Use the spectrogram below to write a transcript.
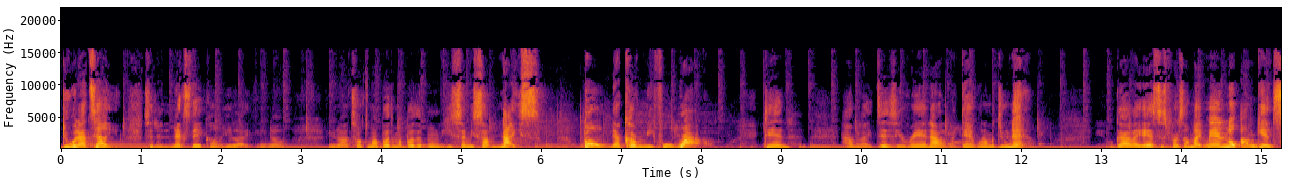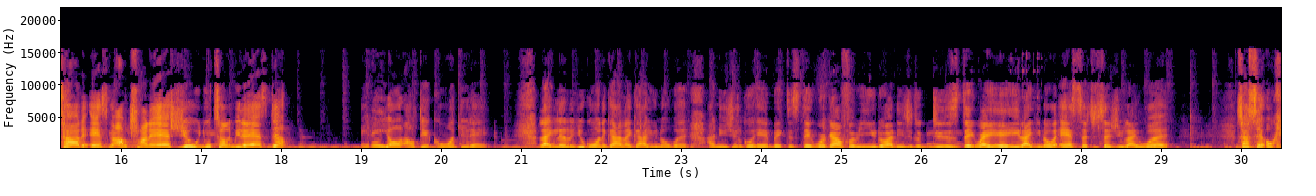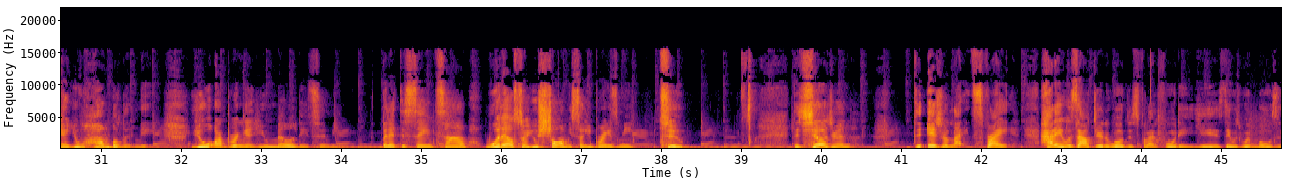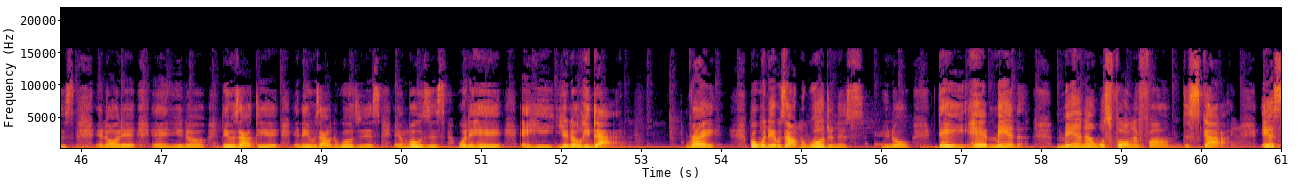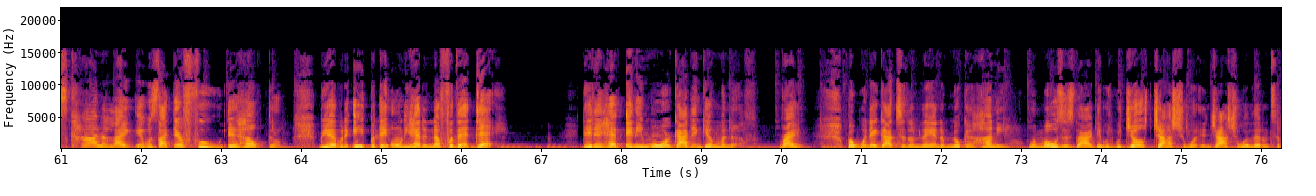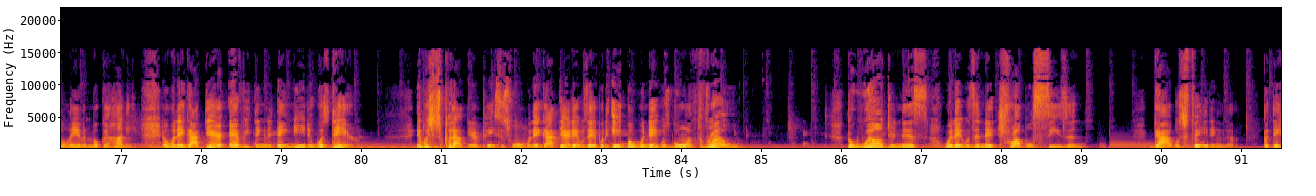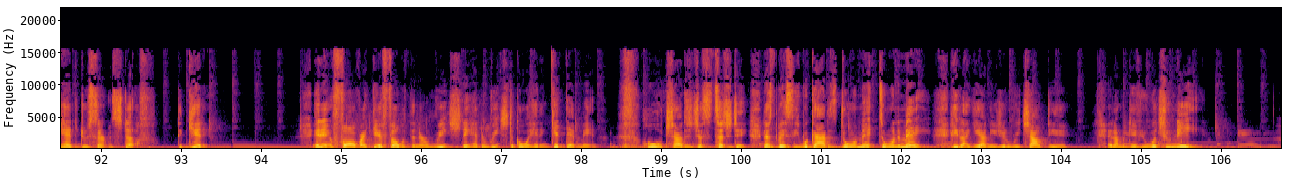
do what I tell you. So then the next day come, he like, you know, you know, I talked to my brother. My brother, mm, he sent me something nice. Boom, that covered me for a while. Then I'm like this. It ran out. I'm like, Dad, what I'm gonna do now? You know, God like ask this person. I'm like, man, look, I'm getting tired of asking. I'm trying to ask you, and you telling me to ask them. Ain't y'all out there going through that? Like literally, you going to God like God, you know what? I need you to go ahead and make this thing work out for me. You know, I need you to do this thing right here. He like, you know what? Ask such and such. You like what? So I said, okay, you humbling me. You are bringing humility to me. But at the same time, what else are you showing me? So he brings me to the children, the Israelites, right? How they was out there in the wilderness for like 40 years. They was with Moses and all that. And, you know, they was out there and they was out in the wilderness and Moses went ahead and he, you know, he died, right? But when they was out in the wilderness, you know, they had manna. Manna was falling from the sky. It's kind of like, it was like their food. It helped them be able to eat, but they only had enough for that day. They didn't have any more. God didn't give them enough, right? But when they got to the land of milk and honey, when Moses died, they was with Joshua, and Joshua led them to the land of milk and honey. And when they got there, everything that they needed was there. It was just put out there in pieces for them. When they got there, they was able to eat. But when they was going through the wilderness, when they was in their trouble season, God was feeding them. But they had to do certain stuff to get it. It didn't fall right there. It fell within their reach. They had to reach to go ahead and get that man. Oh, child, it's just a touch day. That's basically what God is doing me, doing to me. He like, yeah, I need you to reach out there, and I'm gonna give you what you need.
